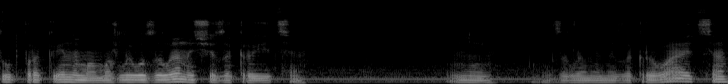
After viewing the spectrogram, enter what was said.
Тут прокинемо, можливо, зелений ще закриється. Ні, зелений не закривається.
